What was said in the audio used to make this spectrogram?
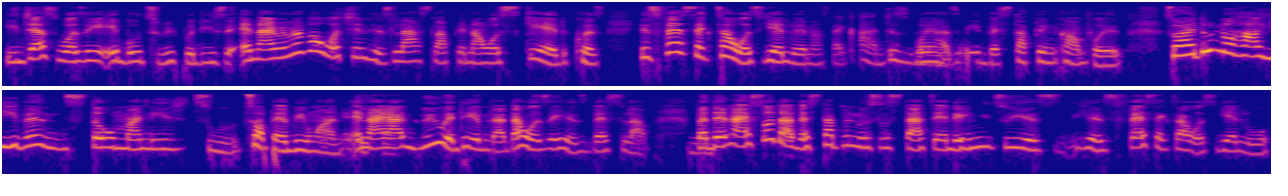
He just wasn't able to reproduce it. And I remember watching his last lap and I was scared because his first sector was yellow and I was like, ah, this boy has made Verstappen come for it. So I don't know how he even still managed to top everyone. And I agree with him that that wasn't his best lap. Yeah. But then I saw that Verstappen also started and he too, his, his first sector was yellow.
